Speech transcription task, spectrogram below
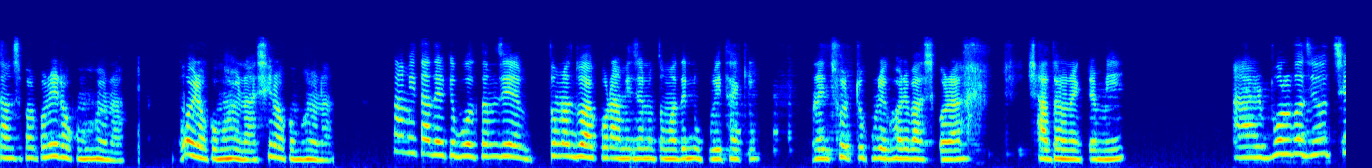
চান্স পাওয়ার পরে এরকম হইও না। ঐরকম হইও না, সেরকম হইও না।" আমি তাদেরকে বলতাম যে, "তোমরা দোয়া করো আমি যেন তোমাদের নুপুরই থাকি।" মানে ছোট্ট কুঁড়ে ঘরে বাস করা সাধারণ একটা মেয়ে। আর বলব যে হচ্ছে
